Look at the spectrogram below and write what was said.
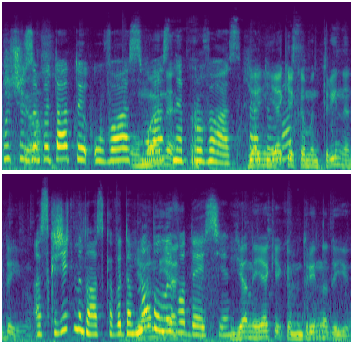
хочу час. запитати у вас, У мене- власне, про вас. Я у ніякі вас- коментарі не даю. А скажіть, будь ласка, ви давно Я були ніяк- в Одесі? Я ніякі коментарі не даю.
